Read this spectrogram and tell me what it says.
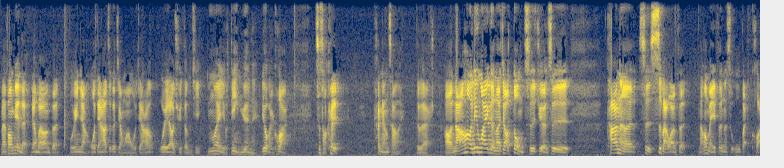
蛮方便的，两百万份。我跟你讲，我等下这个讲完，我等下我也要去登记，因为有电影院呢，六百块，至少可以。看两场哎，对不对？好，然后另外一个呢叫动吃券，是它呢是四百万份，然后每一份呢是五百块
